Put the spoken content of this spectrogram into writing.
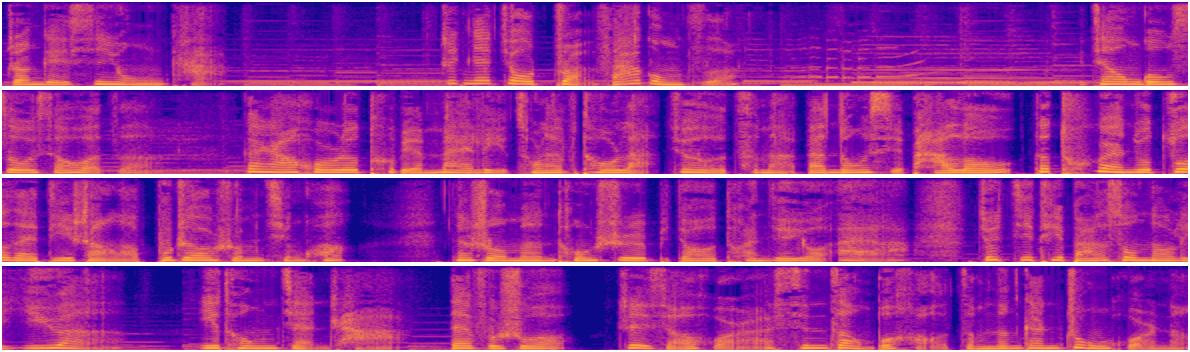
转给信用卡，这应该叫转发工资。以前我们公司有小伙子，干啥活都特别卖力，从来不偷懒。就有一次嘛，搬东西爬楼，他突然就坐在地上了，不知道什么情况。但是我们同事比较团结友爱啊，就集体把他送到了医院，一通检查，大夫说。这小伙啊，心脏不好，怎么能干重活呢？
